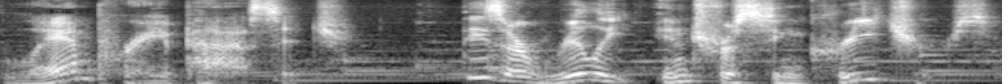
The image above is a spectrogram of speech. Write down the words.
lamprey passage. These are really interesting creatures.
